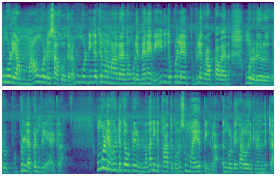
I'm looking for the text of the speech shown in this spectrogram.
உங்களுடைய அம்மா உங்களுடைய சகோதரம் உங்களுடைய நீங்கள் திருமணமானவராக இருந்தால் உங்களுடைய மனைவி நீங்கள் பிள்ளை பிள்ளைக்கு ஒரு அப்பாவாக இருந்தால் உங்களுடைய ஒரு ஒரு பிள்ளை பெண் பிள்ளையா இருக்கலாம். உங்களுடைய வீட்டுக்கு அப்படி நடந்தால் நீங்கள் பார்த்துக்கணும் சும்மா இருப்பீங்களா? உங்களுடைய சகோதரிக்கு நடந்துட்டா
